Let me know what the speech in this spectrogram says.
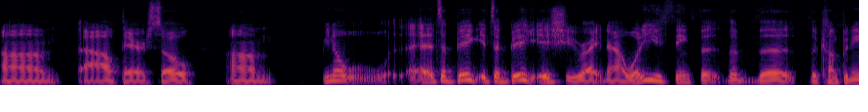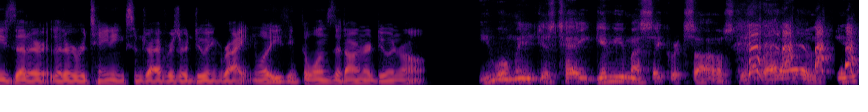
um out there. So, um, you know it's a big it's a big issue right now. What do you think the the the the companies that are that are retaining some drivers are doing right? And what do you think the ones that aren't are doing wrong? You want me to just tell you give you my secret sauce? Just right out of the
